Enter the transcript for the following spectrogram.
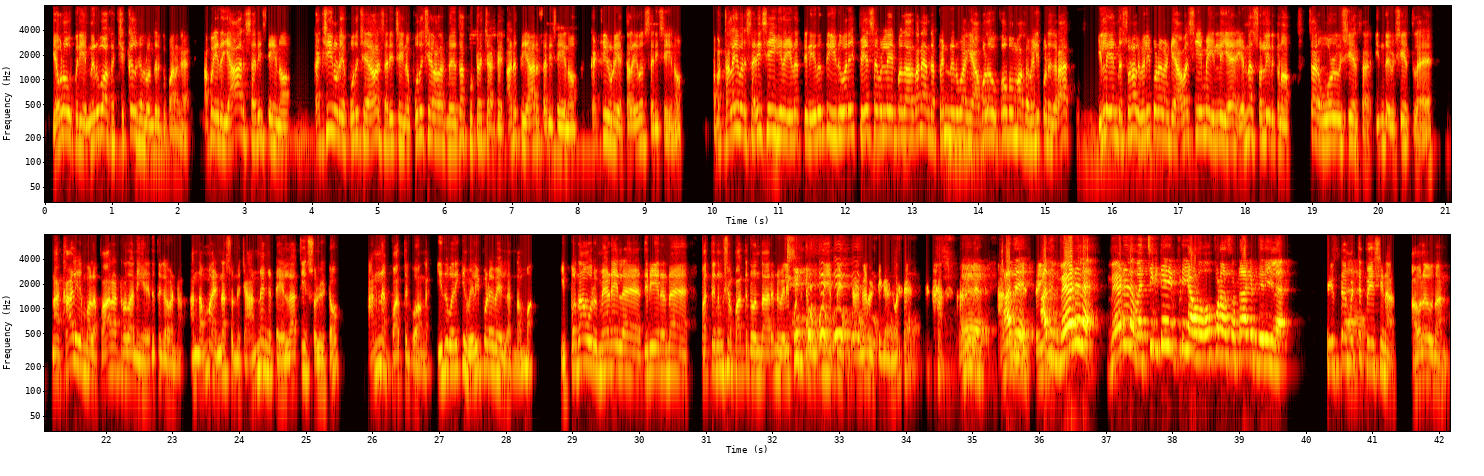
எவ்வளவு பெரிய நிர்வாக சிக்கல்கள் வந்திருக்கு பாருங்க. அப்ப இதை யார் சரி செய்யணும்? கட்சியினுடைய பொதுச் செயலாளர் சரி செய்யணும். பொதுச் செயலாளர் மீது தான் குற்றச்சாட்டு. அடுத்து யார் சரி செய்யணும்? கட்சியினுடைய தலைவர் சரி செய்யணும். அப்ப தலைவர் சரி செய்கிற இடத்தில் இருந்து இதுவரை பேசவில்லை என்பதால் தானே அந்த பெண் நிர்வாகி அவ்வளவு கோபமாக வெளிப்படுகிறார்? இல்லை என்று சொன்னால் வெளிப்பட வேண்டிய அவசியமே இல்லையே. என்ன சொல்லியிருக்கணும்? சார் ஒரு விஷயம் சார். இந்த விஷயத்துல நான் காளியம்மாவை பாராட்டுறதா நீங்க எடுத்துக்க வேண்டாம். அந்த அம்மா என்ன சொன்னுச்சு? அண்ணன்கிட்ட எல்லாத்தையும் சொல்லிட்டோம். அண்ணன் பாத்துக்குவாங்க இது வரைக்கும் வெளிப்படவே இல்லை அந்த அம்மா. இப்பதான் ஒரு மேடையில திடீரென பத்து நிமிஷம் பார்த்துட்டு வந்தாருன்னு வெளிப்பட்டு உண்மையை பேசிட்டாங்கன்னு வச்சுக்கோங்களேன். அது அது மேடையில மேடையில வச்சுக்கிட்டே இப்படி அவ்வளவு ஓப்பனா சொன்னாங்கன்னு தெரியல. திட்டமிட்டு பேசினார். அவ்வளவுதான்.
